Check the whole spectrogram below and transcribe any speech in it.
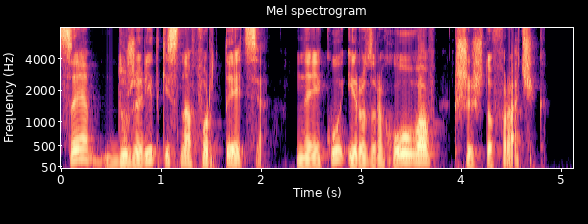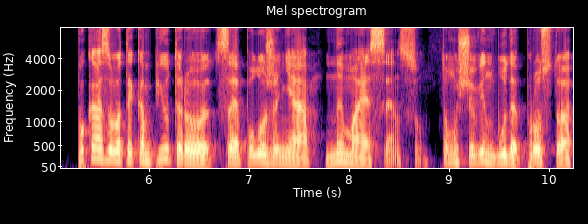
Це дуже рідкісна фортеця, на яку і розраховував Кшиштоф Рачик. Показувати комп'ютеру це положення не має сенсу, тому що він буде просто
